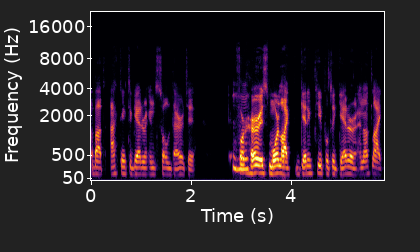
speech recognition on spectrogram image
about acting together in solidarity. For Mhm. her, it's more like getting people together and not like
